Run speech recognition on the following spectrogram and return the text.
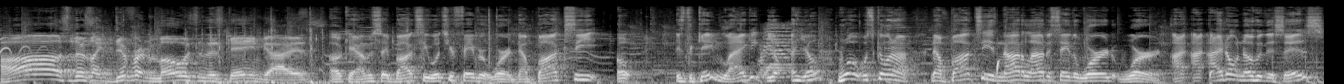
Oh, so there's like different modes in this game, guys. Okay, I'm gonna say Boxy. What's your favorite word? Now, Boxy. Oh, is the game lagging? Yo, yo. Whoa, what's going on? Now, Boxy is not allowed to say the word word. I, I, I don't know who this is.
